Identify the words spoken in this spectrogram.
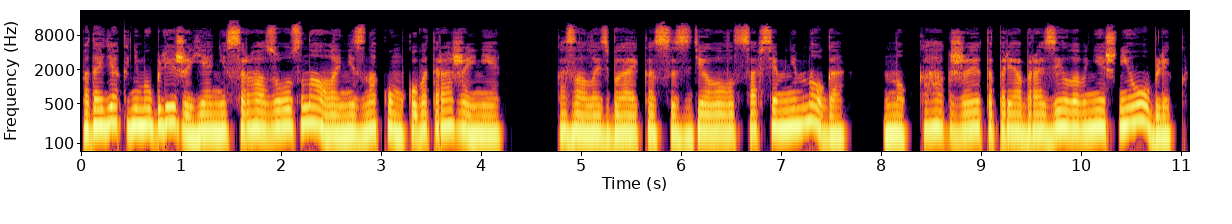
Подойдя к нему ближе, я не сразу узнала незнакомку в отражении. Казалось бы, Айкос сделал совсем немного, но как же это преобразило внешний облик?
